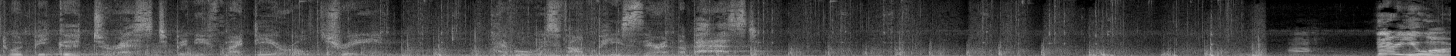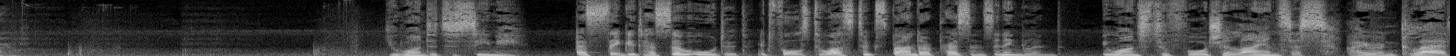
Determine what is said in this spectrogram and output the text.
It would be good to rest beneath my dear old tree. I've always found peace there in the past. Ah, there you are. You wanted to see me. As Sigurd has so ordered, it falls to us to expand our presence in England. He wants to forge alliances, ironclad,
